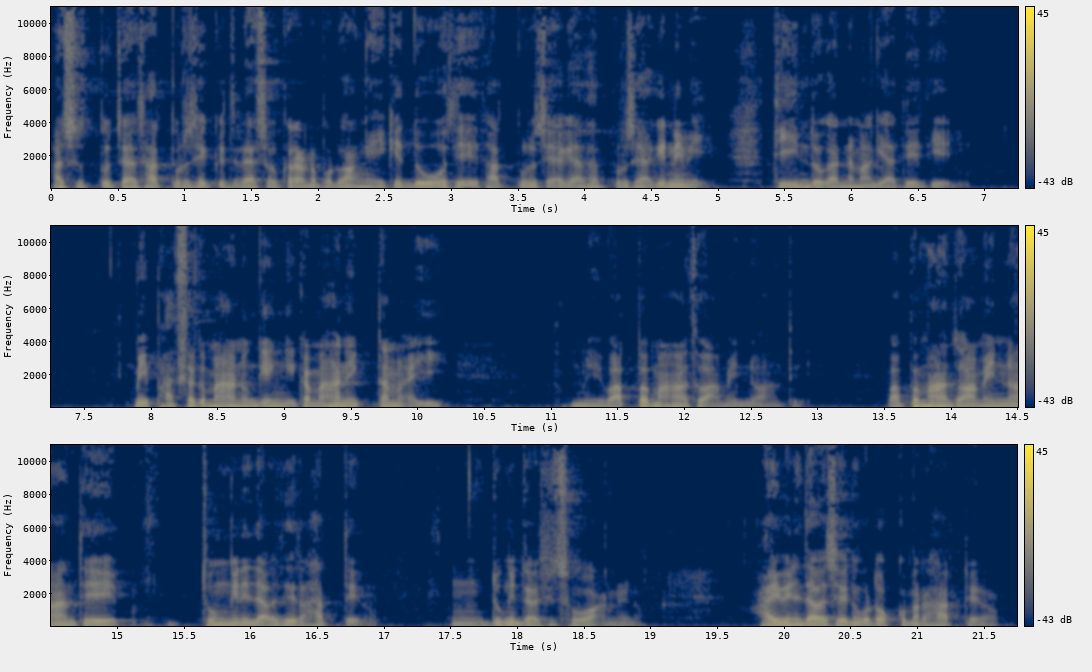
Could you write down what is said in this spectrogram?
අසත්පුරුෂයා සත්පුරුෂයෙක් විදිහට ඇසුරු කරන්න පුළුවන්. ඒකේ දෝෂේ සත්පුරුෂයාගේ අසත්පුරුෂයාගේ නෙමෙයි. තීන්දුව ගන්න මගේ අතේ තියෙන්නේ. මේ පස්සක මහණුන්ගෙන් එක මහණෙක් තමයි මේ වප්ප මහ ස්වාමීන් වහන්සේ. වප්ප මහ ස්වාමීන් වහන්සේ තුන්වෙනි දවසේ රහත් වෙනවා. තුන්වෙනි දවසේ සෝවාන් වෙනවා. හයවෙනි දවසේ වෙනකොට ඔක්කොම රහත් වෙනවා.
